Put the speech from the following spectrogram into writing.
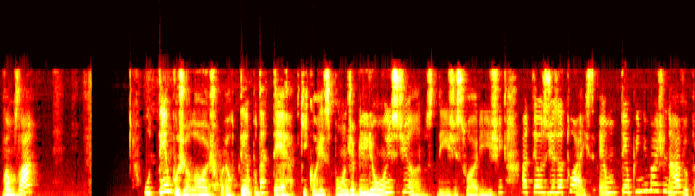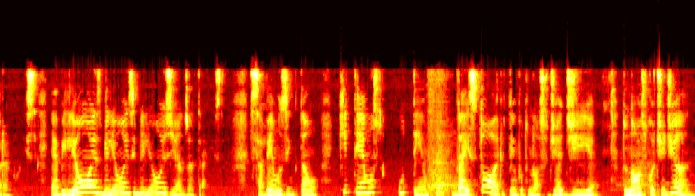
Vamos lá? O tempo geológico é o tempo da Terra, que corresponde a bilhões de anos, desde sua origem até os dias atuais. É um tempo inimaginável para nós. É bilhões, bilhões e bilhões de anos atrás. Sabemos então que temos o tempo da história, o tempo do nosso dia a dia, do nosso cotidiano.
